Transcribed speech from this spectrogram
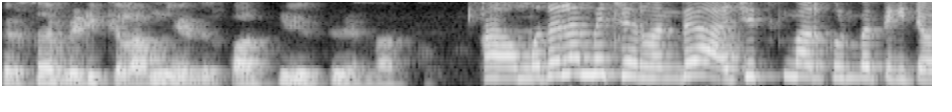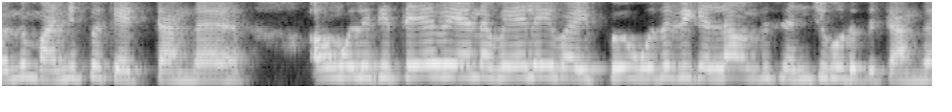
பெருசாக வெடிக்கலாம்னு எதிர்பார்ப்பு இருக்குது எல்லாருக்கும். முதலமைச்சர் வந்து அஜித்குமார் குடும்பத்துக்கிட்ட வந்து மன்னிப்பு கேட்டாங்க. அவங்களுக்கு தேவையான வேலை வாய்ப்பு உதவிகள்லாம் வந்து செஞ்சு கொடுத்துட்டாங்க.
